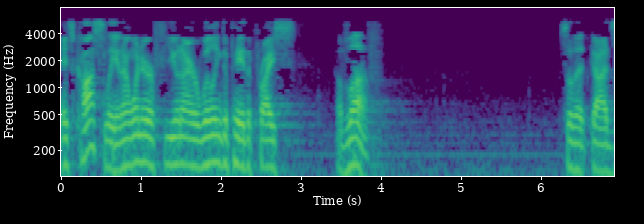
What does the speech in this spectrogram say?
It's costly, and I wonder if you and I are willing to pay the price of love so that God's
